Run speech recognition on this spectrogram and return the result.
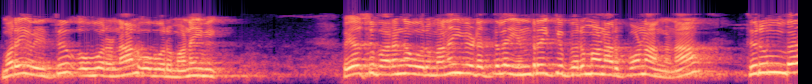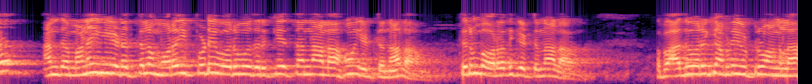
முறை வைத்து ஒவ்வொரு நாள் ஒவ்வொரு மனைவி. பேசு பாருங்க ஒரு மனைவி இடத்துல இன்றைக்கு பெருமானார் போனாங்கன்னா திரும்ப அந்த மனைவி இடத்துல முறைப்படி வருவதற்கு எத்தனை நாள் ஆகும்? எட்டு நாள் ஆகும். திரும்ப வர்றதுக்கு எட்டு நாள் ஆகும். அப்போ அது வரைக்கும் அப்படியே விட்டுருவாங்களா?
